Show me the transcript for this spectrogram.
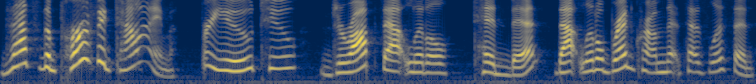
that's the perfect time for you to drop that little tidbit that little breadcrumb that says listen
